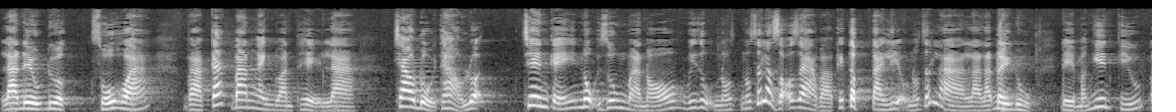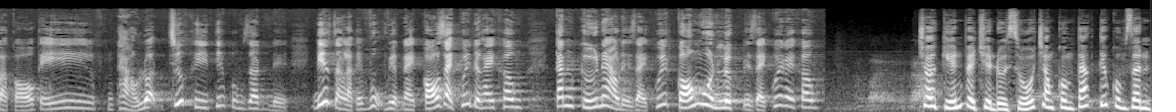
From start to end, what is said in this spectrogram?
là đều được số hóa và các ban ngành đoàn thể là trao đổi thảo luận trên cái nội dung mà nó ví dụ nó nó rất là rõ ràng và cái tập tài liệu nó rất là là là đầy đủ để mà nghiên cứu và có cái thảo luận trước khi tiếp công dân để biết rằng là cái vụ việc này có giải quyết được hay không, căn cứ nào để giải quyết, có nguồn lực để giải quyết hay không. Cho ý kiến về chuyển đổi số trong công tác tiếp công dân,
